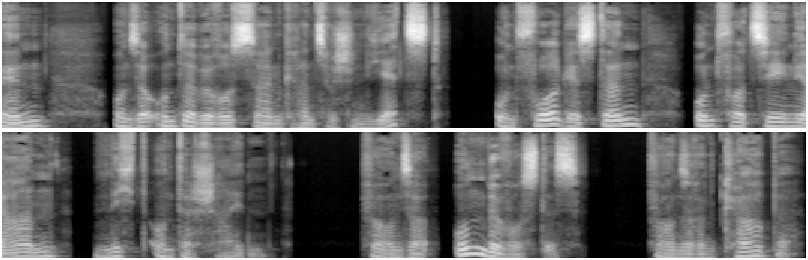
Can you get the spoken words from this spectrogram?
Denn unser Unterbewusstsein kann zwischen jetzt und vorgestern und vor zehn Jahren nicht unterscheiden. Für unser Unbewusstes, für unseren Körper,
